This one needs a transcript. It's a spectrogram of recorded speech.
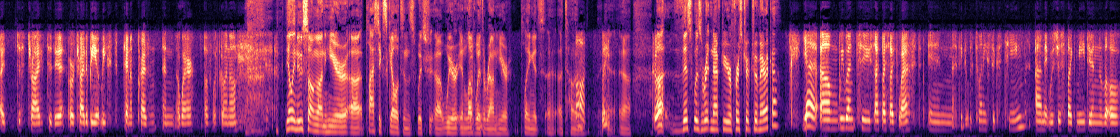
I just try to do it or try to be at least kind of present and aware of what's going on. the only new song on here, uh, Plastic Skeletons, which uh, we're in love with around here, playing it a, a ton. Oh, sweet. Uh, cool. Uh, this was written after your first trip to America? Yeah, um, we went to South by Southwest in, I think it was 2016, and it was just like me doing a little,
